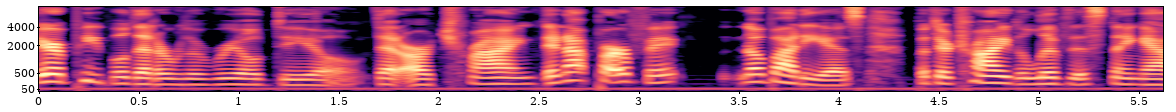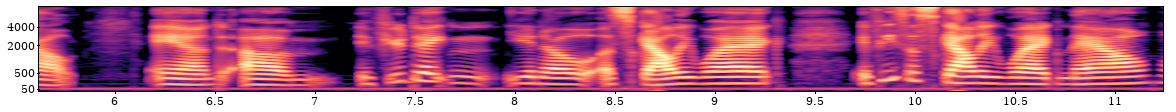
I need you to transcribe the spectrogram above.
There are people that are the real deal, that are trying, they're not perfect nobody is, but they're trying to live this thing out. And um, if you're dating, you know, a scallywag, if he's a scallywag now,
